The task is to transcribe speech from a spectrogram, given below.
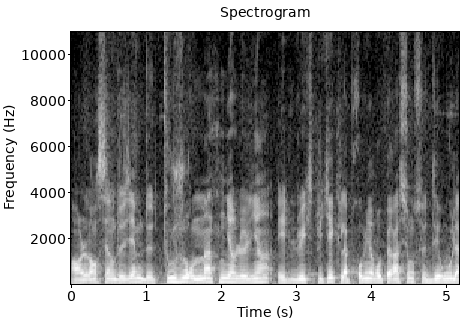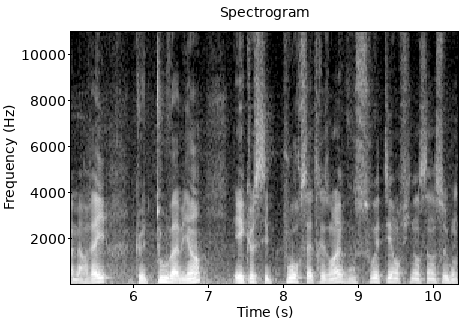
en lancer un deuxième, de toujours maintenir le lien et de lui expliquer que la première opération se déroule à merveille, que tout va bien et que c'est pour cette raison-là que vous souhaitez en financer un second.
